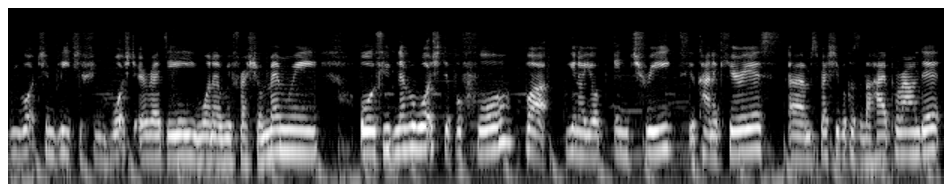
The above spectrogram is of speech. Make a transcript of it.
rewatching bleach if you've watched it already you want to refresh your memory or if you've never watched it before but you know you're intrigued you're kind of curious um, especially because of the hype around it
